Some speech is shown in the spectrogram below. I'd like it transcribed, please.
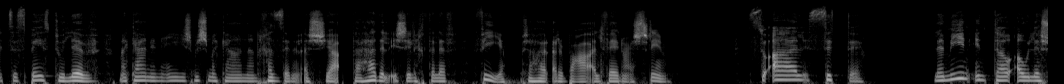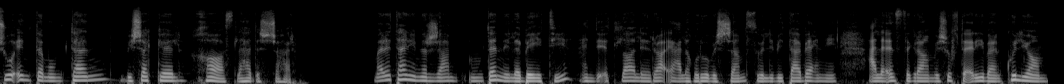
it's space to live مكان نعيش مش مكان لنخزن الأشياء. فهذا الإشي اللي اختلف فيه بشهر أربعة 2020 سؤال ستة. لمين أنت أو لشو أنت ممتن بشكل خاص لهذا الشهر؟ مرة تانية بنرجع ممتنة لبيتي عندي إطلالة رائعة لغروب الشمس واللي بيتابعني على إنستغرام بيشوف تقريبا كل يوم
